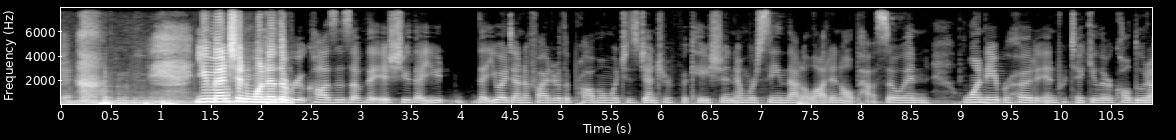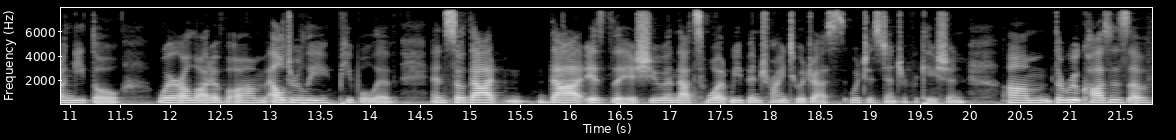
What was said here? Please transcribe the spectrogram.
You mentioned one of the root causes of the issue that you, that you identified or the problem, which is gentrification, and we're seeing that a lot in El Paso, in one neighborhood in particular called Duranguito, where a lot of um, elderly people live. And so that, that is the issue, and that's what we've been trying to address, which is gentrification. Um, The root causes of,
